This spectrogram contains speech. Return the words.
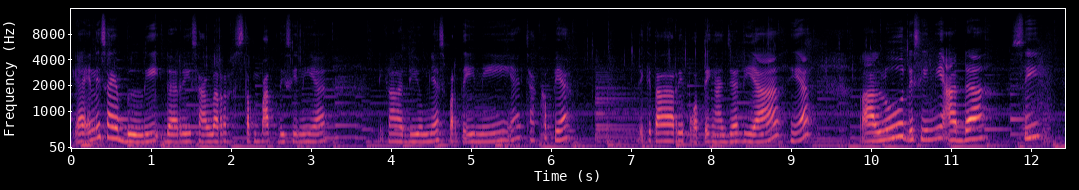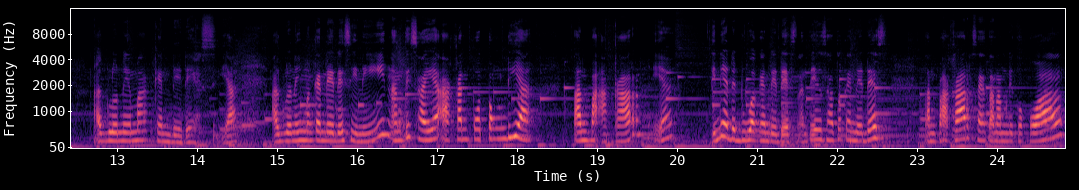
ya ini saya beli dari seller setempat di sini ya. Di kaladiumnya seperti ini. Ya cakep ya. Jadi kita repotting aja dia ya. Lalu di sini ada si aglonema candedes ya. Aglonema candedes ini nanti saya akan potong dia tanpa akar ya. Ini ada dua candedes nanti yang satu candedes tanpa akar saya tanam di kokoal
